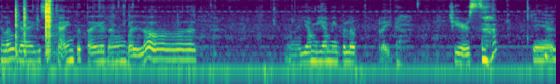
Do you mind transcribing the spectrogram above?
Hello guys, kain po tayo ng balot. Uh, yummy yummy balot. Right. Cheers. Cheers.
